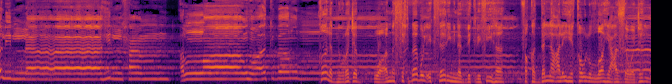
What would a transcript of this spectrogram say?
ولله الحمد. الله أكبر قال ابن رجب وأما استحباب الإكثار من الذكر فيها فقد دل عليه قول الله عز وجل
